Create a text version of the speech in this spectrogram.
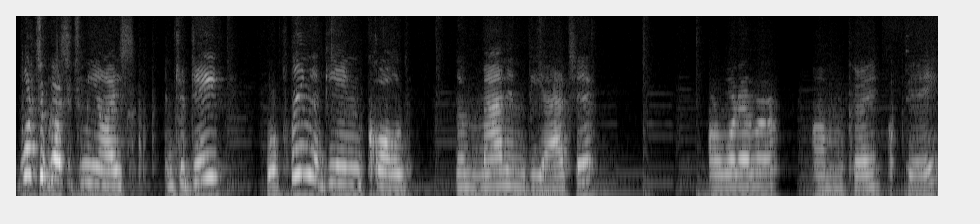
What's up, guys? It's me, Ice, and today we're playing a game called The Man in the Attic, or whatever. Um, okay, okay.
